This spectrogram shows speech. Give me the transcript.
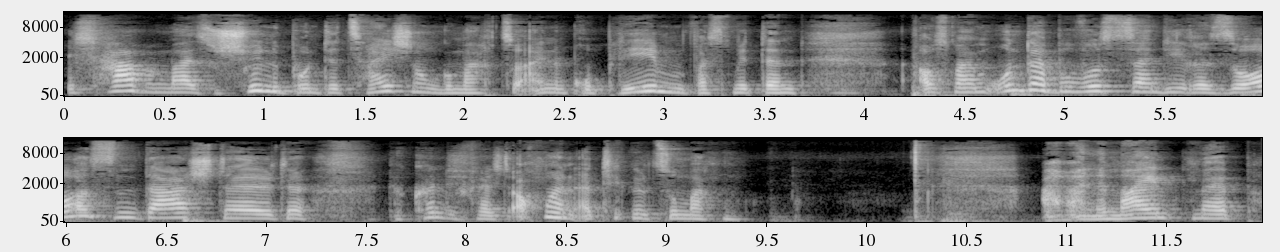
ich habe mal so schöne bunte Zeichnungen gemacht zu einem Problem, was mir dann aus meinem Unterbewusstsein die Ressourcen darstellte. Da könnte ich vielleicht auch mal einen Artikel zu machen. Aber eine Mindmap,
